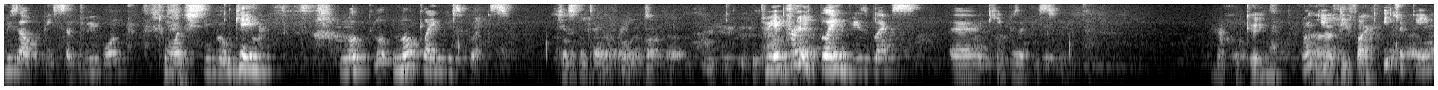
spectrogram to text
without piece and we won too much simple game. Not not like with blacks. Just not afraid. But we afraid playing with blacks. Uh, keep the piece. Okay. Uh, Okay. d5. It's okay.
